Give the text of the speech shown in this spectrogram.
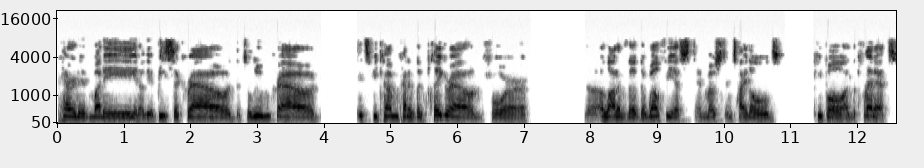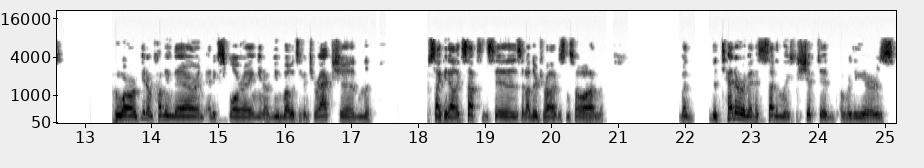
inherited money, you know, the Ibiza crowd, the Tulum crowd. It's become kind of the playground for uh, a lot of the, the wealthiest and most entitled people on the planet who are, you know, coming there and, and exploring, you know, new modes of interaction, psychedelic substances and other drugs and so on. But the tenor of it has suddenly shifted over the years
